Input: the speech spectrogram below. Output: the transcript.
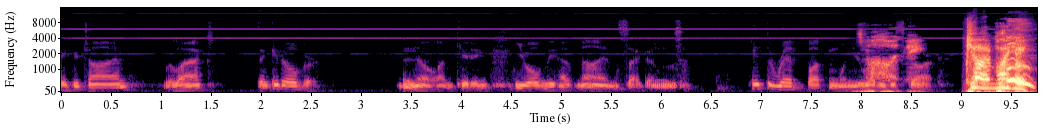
Take your time, relax, think it over. No, I'm kidding. You only have nine seconds. Hit the red button when you're ready to start. Kill it, Blinky!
